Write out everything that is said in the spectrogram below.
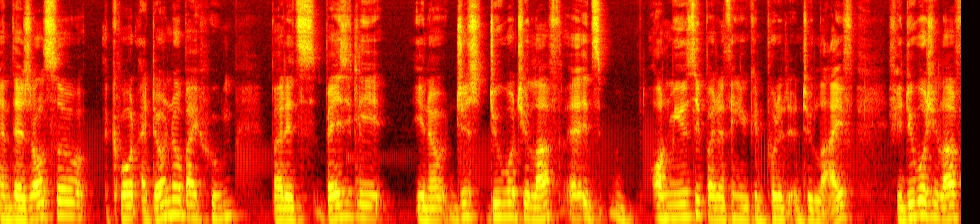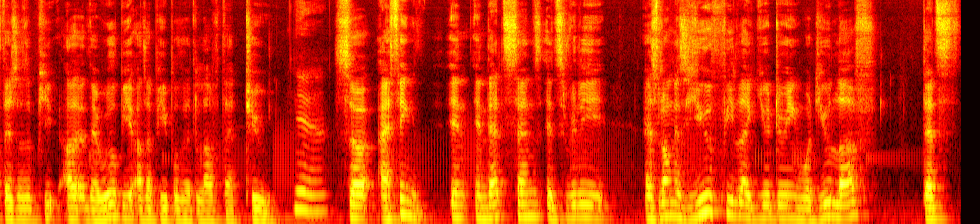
And there's also a quote, I don't know by whom, but it's basically, you know, just do what you love. Uh, It's on music, but I think you can put it into life. If you do what you love, there's other pe- uh, there will be other people that love that too. Yeah. So I think in in that sense, it's really as long as you feel like you're doing what you love, that's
